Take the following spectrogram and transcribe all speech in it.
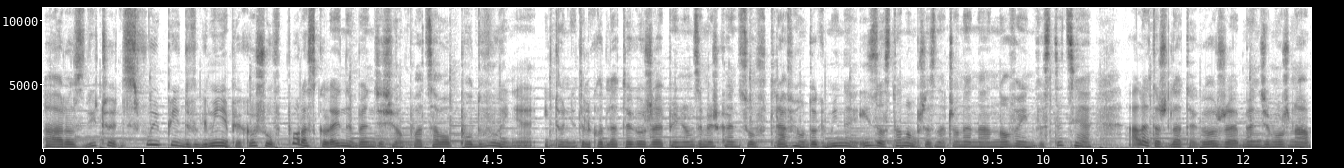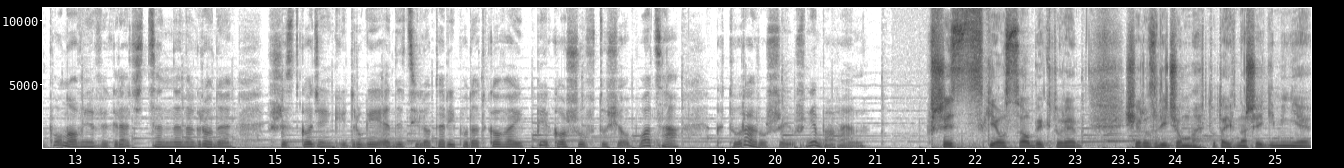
A rozliczyć swój PIT w gminie Piekoszów po raz kolejny będzie się opłacało podwójnie. I to nie tylko dlatego, że pieniądze mieszkańców trafią do gminy i zostaną przeznaczone na nowe inwestycje, ale też dlatego, że będzie można ponownie wygrać cenne nagrody. Wszystko dzięki drugiej edycji Loterii Podatkowej Piekoszów tu się opłaca, która ruszy już niebawem. Wszystkie osoby, które się rozliczą tutaj w naszej gminie,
